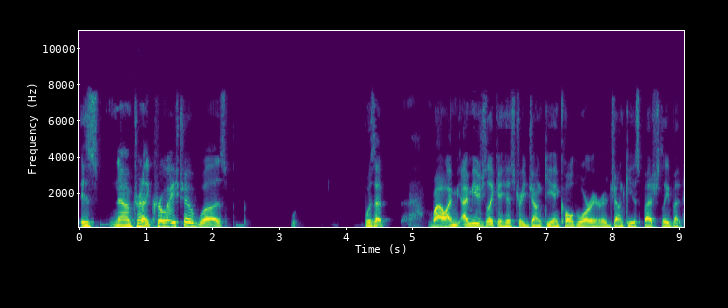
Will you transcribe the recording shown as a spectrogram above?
is now I'm trying to. Think, Croatia was was that? Wow, I'm I'm usually like a history junkie and Cold War era junkie especially, but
